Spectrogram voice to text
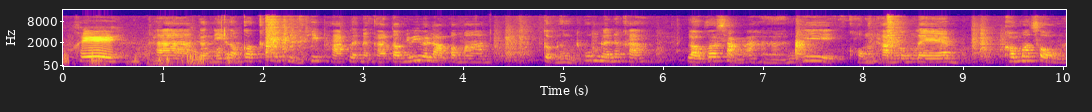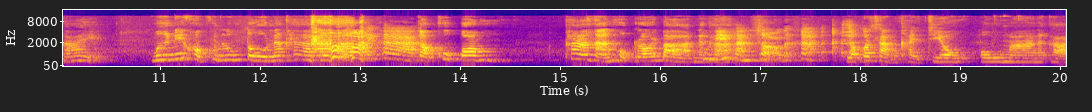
โอเค ค่ะ ตอนนี้เราก็เข้าถึงที่พักแล้วนะคะ ตอนนี้มีเวลาประมาณเกือบหนึ่งทุ่มแล้วนะคะ เราก็สั่งอาหารที่ของทางโรงแรม เขามาส่งให้ มือนี้ขอบคุณลุงตูนนะคะใช่ค่ะกับคูปองค่าอาหาร 600 บาทพนะรุ่งคะ นี้พันสองนะคะ เราก็สั่งไข่เจียวปูมานะคะ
